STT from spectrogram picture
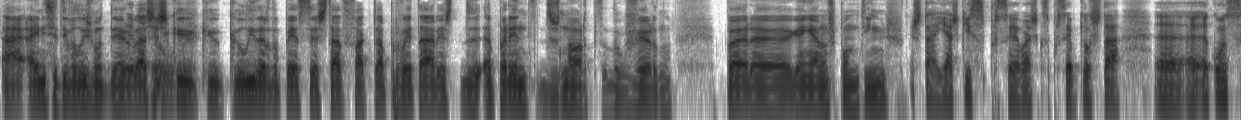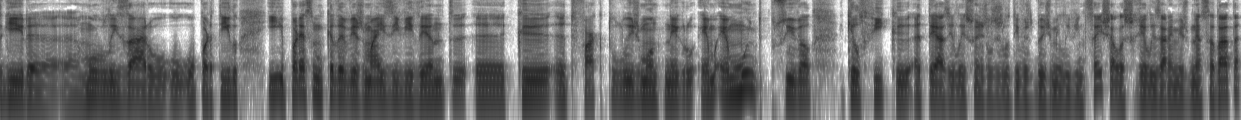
à, à iniciativa Luís Montenegro. Achas eu- que, que- que o líder do PSD está de facto a aproveitar este de- aparente desnorte do governo para ganhar uns pontinhos? Está, e acho que isso se percebe, acho que se percebe que ele está uh, a, a conseguir uh, mobilizar o, o- partido e parece-me cada vez mais evidente uh, que, de facto, Luís Montenegro é, é muito possível que ele fique até às eleições legislativas de 2026, se elas se realizarem mesmo nessa data,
